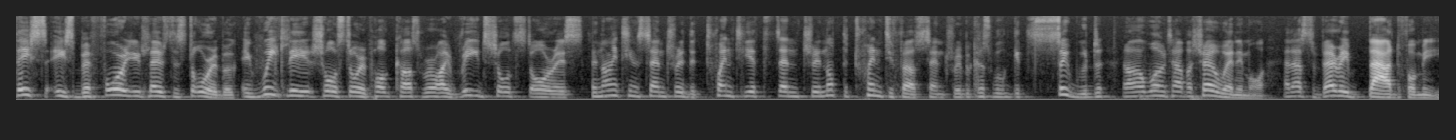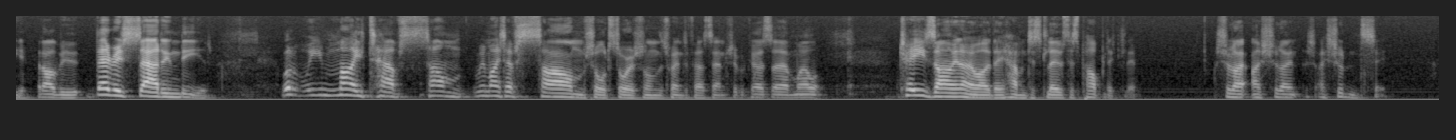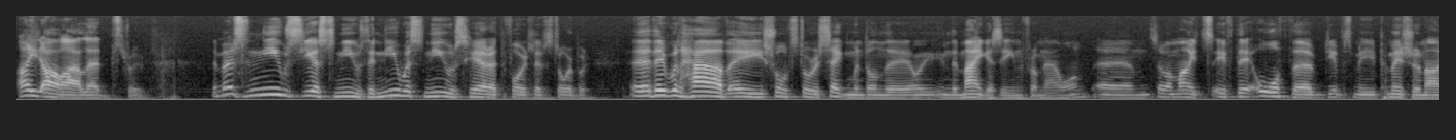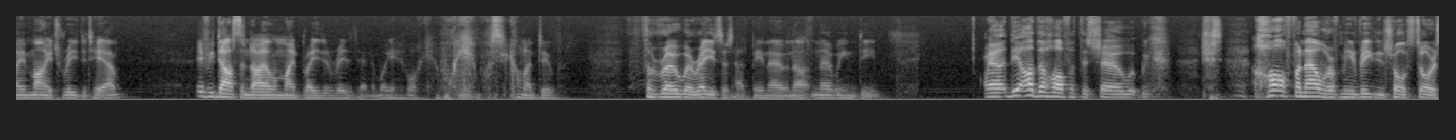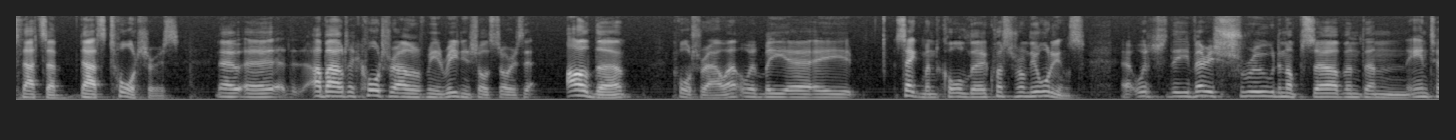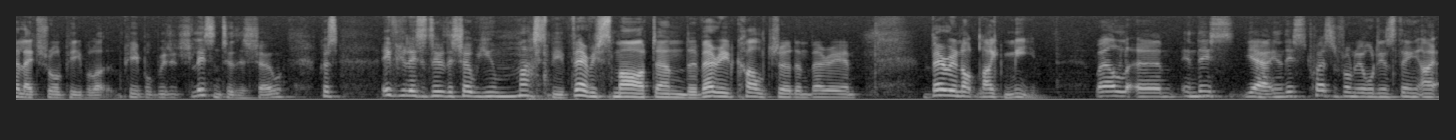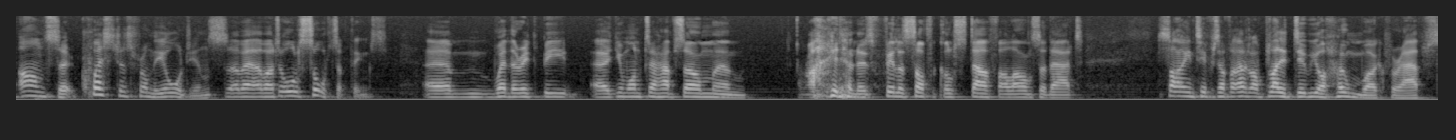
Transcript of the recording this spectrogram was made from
this is Before You Close the Storybook, a weekly short story podcast where I read short stories. The 19th century, the 20th century, not the 21st century, because we'll get sued and I won't have a show anymore. And that's very bad for me, and I'll be very sad indeed. Well, we might have some. We might have some short stories from the 21st century because, um, well, case I know they haven't disclosed this publicly. Should I? I should I? I shouldn't say. I. Oh, I'll. The most newsiest news, the newest news here at the Forest Lives Storybook. Uh, they will have a short story segment on the in the magazine from now on. Um, so I might, if the author gives me permission, I might read it here. If he doesn't, I might read it, read it anyway. What, what, what's he gonna do? Throw erasers at me? No, no, no, indeed. Uh, the other half of the show, half an hour of me reading short stories. That's a that's torturous. Now, uh, about a quarter hour of me reading short stories. The other quarter hour will be uh, a segment called uh, "Question from the Audience." Uh, which the very shrewd and observant and intellectual people uh, people which listen to this show because if you listen to the show you must be very smart and uh, very cultured and very very not like me well um, in this yeah in this question from the audience thing i answer questions from the audience about, about all sorts of things um, whether it be uh, you want to have some um, i don't know philosophical stuff i'll answer that scientific stuff. I'll bloody do your homework, perhaps.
